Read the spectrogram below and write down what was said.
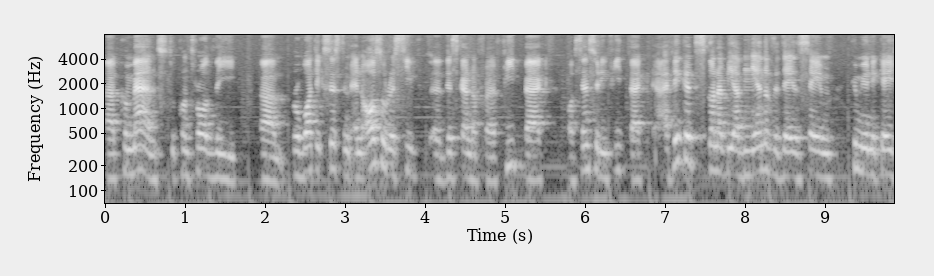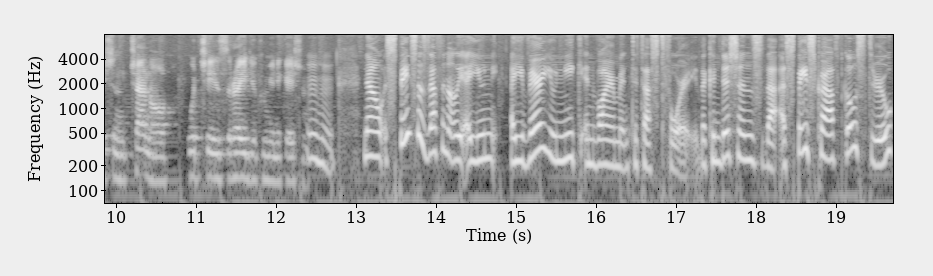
uh, commands to control the um, robotic system and also receive uh, this kind of uh, feedback or sensory feedback, I think it's going to be at the end of the day the same communication channel, which is radio communication. Now, space is definitely a, uni- a very unique environment to test for. The conditions that a spacecraft goes through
